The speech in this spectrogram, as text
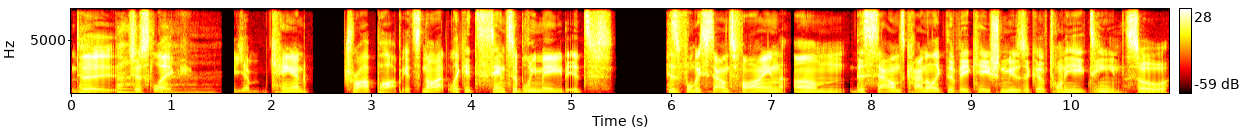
the just like yeah, canned trop pop. It's not like it's sensibly made. It's his voice sounds fine. Um, this sounds kind of like the vacation music of 2018. So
